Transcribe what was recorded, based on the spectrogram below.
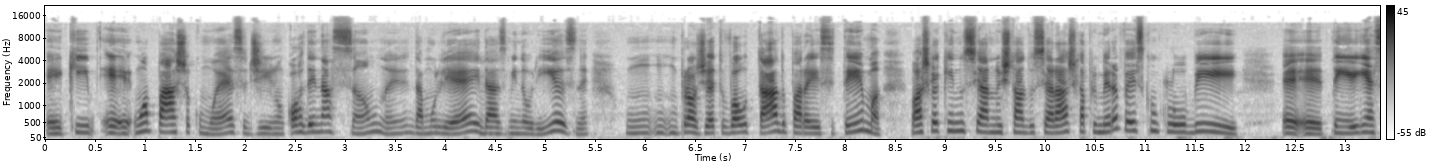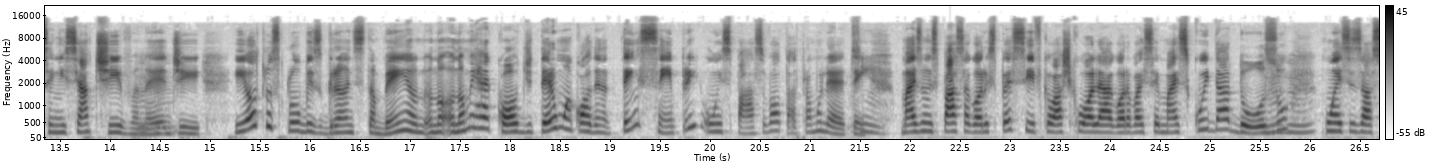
é, que é, uma pasta como essa, de uma coordenação né, da mulher e das minorias, né, um, um, projeto voltado para esse tema, eu acho que aqui no, Ceará, no estado do Ceará, acho que é a primeira vez que um clube é, é, tem essa iniciativa, né, uhum. né? De, e outros clubes grandes também, eu, eu, não, eu, não, me recordo de ter uma coordenação. Tem sempre um espaço voltado para a mulher, tem. Sim. Mas um espaço agora específico. Eu acho que o olhar agora vai ser mais cuidadoso uhum. com esses assuntos,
